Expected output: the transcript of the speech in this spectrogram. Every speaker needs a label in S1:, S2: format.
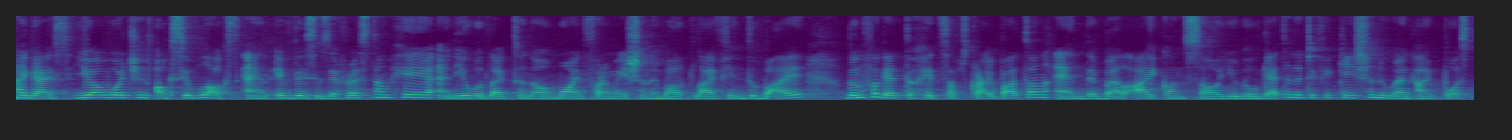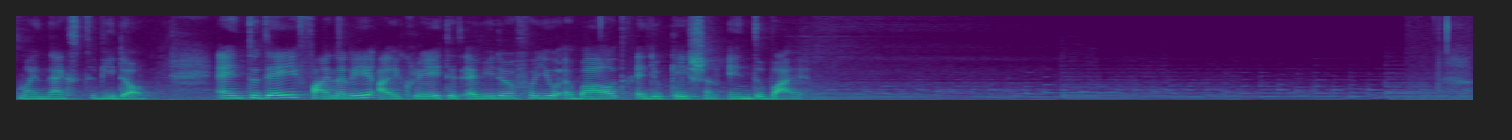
S1: Hi guys, you are watching Oksy Vlogs and if this is your first time here and you would like to know more information about life in Dubai, don't forget to hit subscribe button and the bell icon so you will get a notification when I post my next video. And today finally I created a video for you about education in Dubai.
